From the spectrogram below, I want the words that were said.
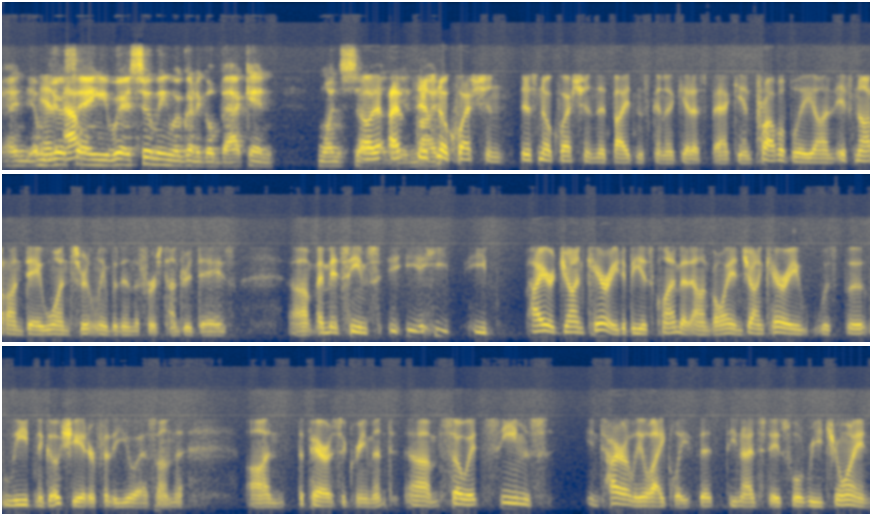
and, and you're saying we're assuming we're going to go back in once. Uh, oh, I, there's no question. There's no question that Biden's going to get us back in. Probably on, if not on day one, certainly within the first hundred days. Um, I mean, it seems he, he he hired John Kerry to be his climate envoy, and John Kerry was the lead negotiator for the U.S. on the on the Paris Agreement. Um, so it seems entirely likely that the United States will rejoin.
